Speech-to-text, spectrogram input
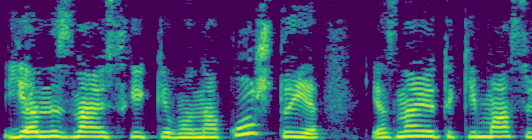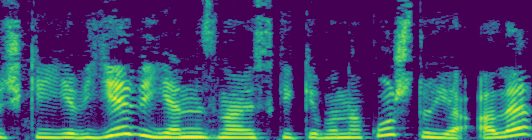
Я не знаю, скільки вона коштує. Я знаю, такі масочки є в Єві, я не знаю, скільки вона коштує, але.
